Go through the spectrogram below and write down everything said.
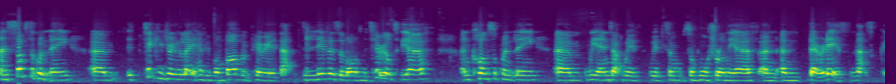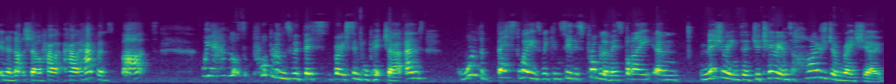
and subsequently, um, particularly during the late heavy bombardment period, that delivers a lot of material to the Earth, and consequently, um, we end up with with some some water on the Earth, and and there it is, and that's in a nutshell how how it happens. But we have lots of problems with this very simple picture, and one of the best ways we can see this problem is by um, measuring the deuterium to hydrogen ratio.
